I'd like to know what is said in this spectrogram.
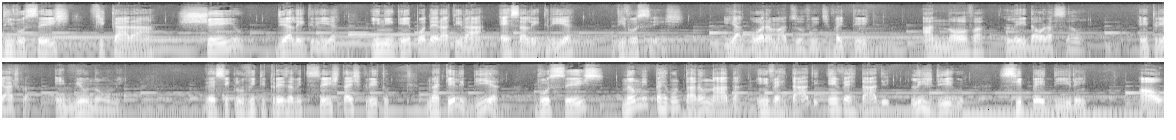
de vocês ficará cheio de alegria, e ninguém poderá tirar essa alegria de vocês. E agora, amados ouvintes, vai ter a nova lei da oração, entre aspas, em meu nome. Versículo 23 a 26 está escrito: Naquele dia vocês não me perguntarão nada. Em verdade, em verdade lhes digo: se pedirem ao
